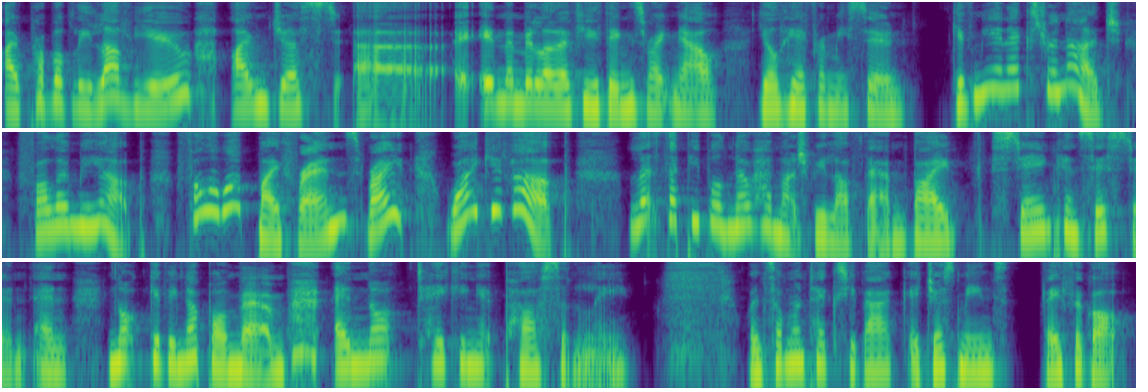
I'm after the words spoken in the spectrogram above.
I probably love you. I'm just, uh, in the middle of a few things right now. You'll hear from me soon. Give me an extra nudge. Follow me up. Follow up, my friends, right? Why give up? Let's let people know how much we love them by staying consistent and not giving up on them and not taking it personally. When someone texts you back, it just means they forgot,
